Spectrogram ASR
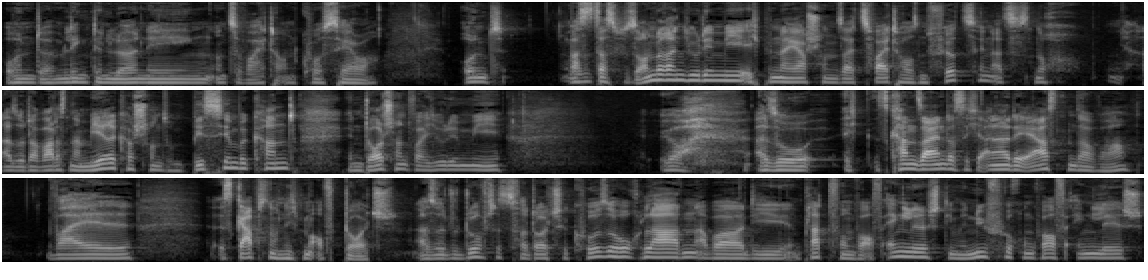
und ähm, LinkedIn Learning und so weiter und Coursera. Und was ist das Besondere an Udemy? Ich bin da ja schon seit 2014, als es noch, also da war das in Amerika schon so ein bisschen bekannt. In Deutschland war Udemy, ja, also ich, es kann sein, dass ich einer der ersten da war, weil es gab es noch nicht mal auf Deutsch. Also du durftest zwar deutsche Kurse hochladen, aber die Plattform war auf Englisch, die Menüführung war auf Englisch,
